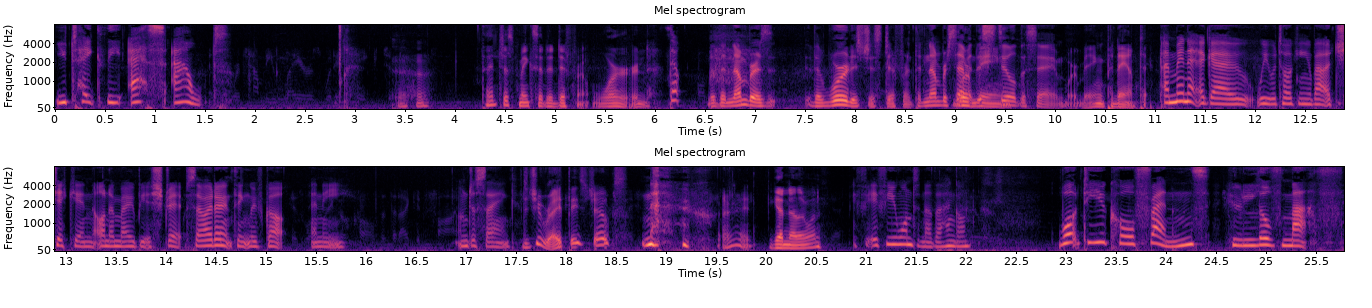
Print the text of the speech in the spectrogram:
You take the S out. Uh-huh. That just makes it a different word. That, But the number is the word is just different. The number seven is still the same. We're being pedantic. a minute ago, we were talking about a chicken on a Mobius strip, so I don't think we've got any. I'm just saying. Did you write these jokes? No. All right. You got another one? If, if you want another, hang on. What do you call friends who love math?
